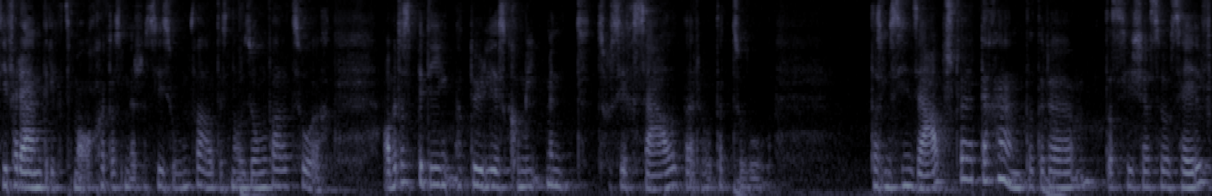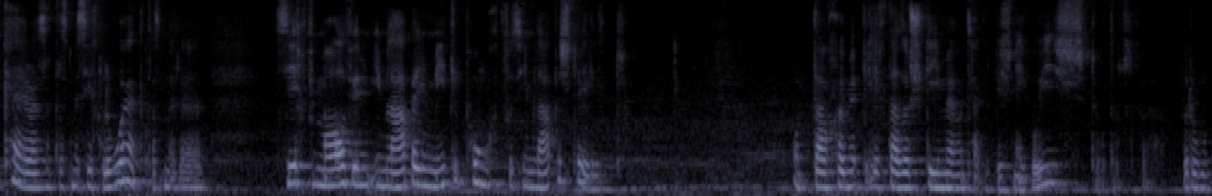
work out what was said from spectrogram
die Veränderung zu machen, dass man sein Umfeld, ein neues Umfeld sucht. Aber das bedingt natürlich ein Commitment zu sich selber oder zu, dass man seinen Selbstwert erkennt. Oder, äh, das ist ja so Self-Care, also dass man sich schaut, dass man äh, sich mal für, im Leben im Mittelpunkt von seinem Leben stellt. Und da kommen vielleicht auch so Stimmen und sagen, du bist ein Egoist oder warum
